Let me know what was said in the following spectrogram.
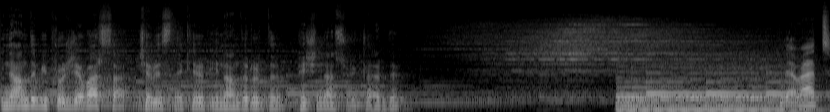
İnandığı bir proje varsa çevresindekileri de inandırırdı, peşinden sürüklerdi. Levent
